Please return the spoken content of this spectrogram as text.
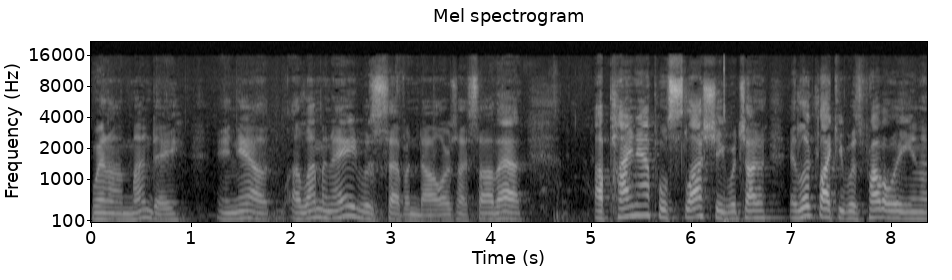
went on Monday, and yeah, a lemonade was seven dollars. I saw that. A pineapple slushy, which I it looked like it was probably in a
